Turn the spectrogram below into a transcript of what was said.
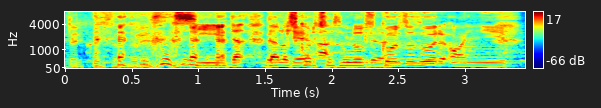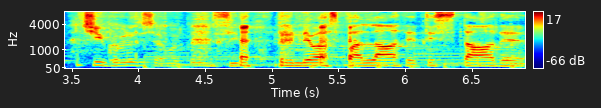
per questo tour. Sì, da- dallo scorso tour. Lo scorso tour ogni 5 minuti c'era qualcuno che si prendeva spallate, testate.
